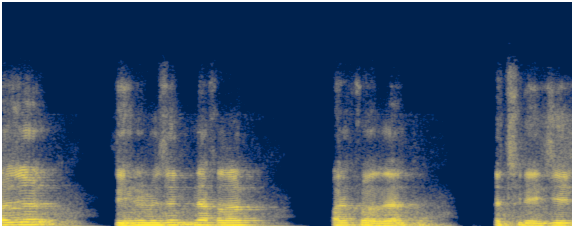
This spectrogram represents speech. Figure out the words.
Sadece zihnimizin ne kadar harikulade etkileyici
